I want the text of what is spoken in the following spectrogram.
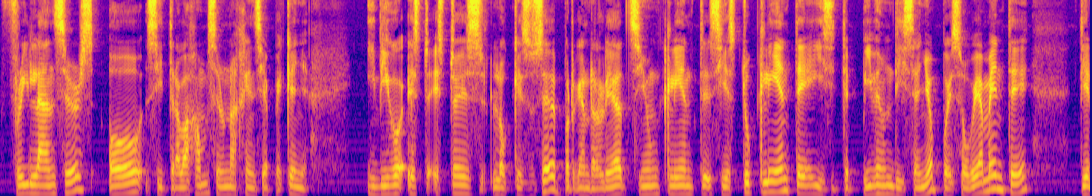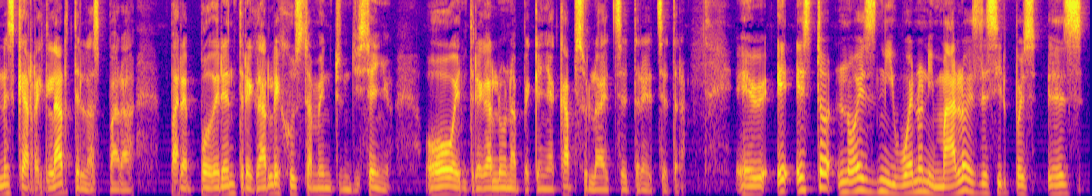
freelancers o si trabajamos en una agencia pequeña. Y digo, esto, esto es lo que sucede, porque en realidad si un cliente, si es tu cliente y si te pide un diseño, pues obviamente tienes que arreglártelas para, para poder entregarle justamente un diseño o entregarle una pequeña cápsula, etcétera, etcétera. Eh, e, esto no es ni bueno ni malo, es decir, pues es,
